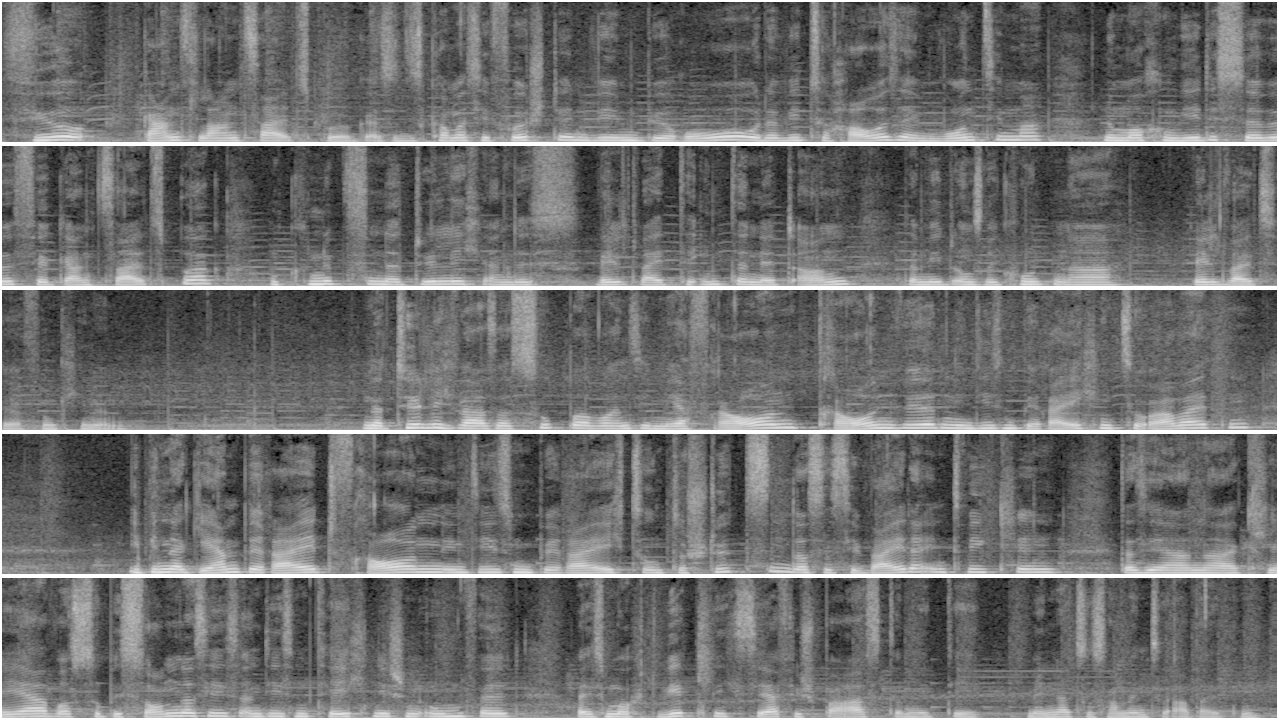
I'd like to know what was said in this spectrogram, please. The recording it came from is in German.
für ganz Land Salzburg. Also das kann man sich vorstellen wie im Büro oder wie zu Hause im Wohnzimmer. Nur machen wir dasselbe für ganz Salzburg und knüpfen natürlich an das weltweite Internet an, damit unsere Kunden auch weltweit surfen können. Natürlich war es auch super, wenn sich mehr Frauen trauen würden, in diesen Bereichen zu arbeiten. Ich bin ja gern bereit, Frauen in diesem Bereich zu unterstützen, dass sie sich weiterentwickeln, dass ich ihnen erkläre, was so besonders ist an diesem technischen Umfeld, weil es macht wirklich sehr viel Spaß, damit die Männer zusammenzuarbeiten.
